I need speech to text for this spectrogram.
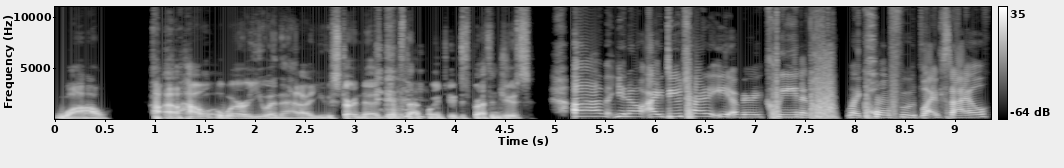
Wow. How, how, where are you in that? Are you starting to get to that point too? Just breath and juice? Um, you know, I do try to eat a very clean and like whole food lifestyle.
